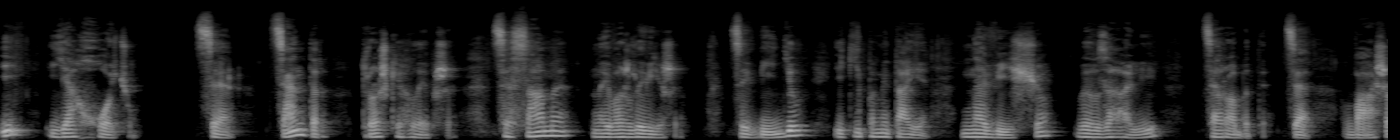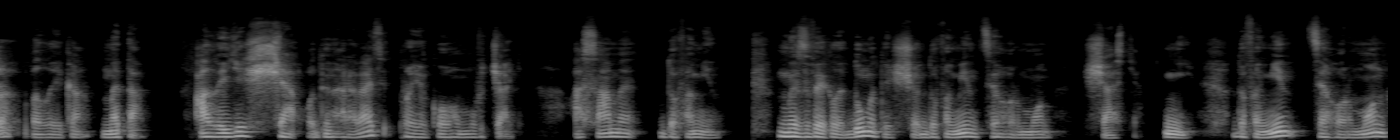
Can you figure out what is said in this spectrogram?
І я хочу. Це центр трошки глибше. Це саме найважливіше. Це відділ, який пам'ятає, навіщо ви взагалі це робите. Це ваша велика мета. Але є ще один гравець, про якого мовчать, а саме дофамін. Ми звикли думати, що дофамін це гормон щастя. Ні. Дофамін це гормон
